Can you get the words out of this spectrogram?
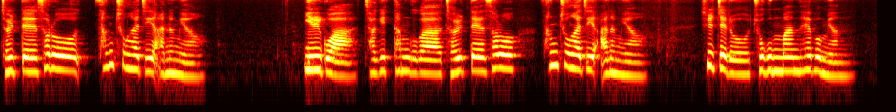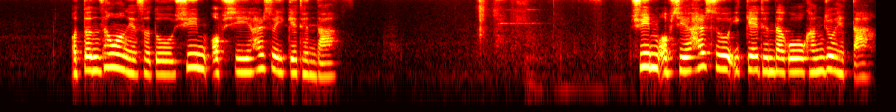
절대 서로 상충하지 않으며 일과 자기 탐구가 절대 서로 상충하지 않으며 실제로 조금만 해보면 어떤 상황에서도 쉼 없이 할 수 있게 된다. 쉼 없이 할 수 있게 된다고 강조했다.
